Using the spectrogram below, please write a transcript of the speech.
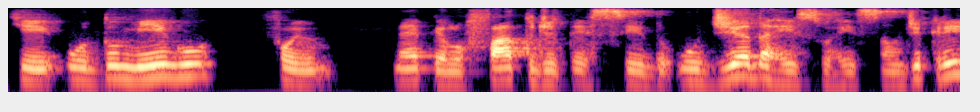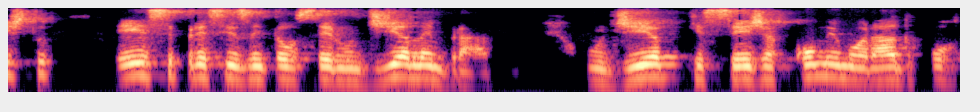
que o domingo foi, né, pelo fato de ter sido o dia da ressurreição de Cristo, esse precisa então ser um dia lembrado, um dia que seja comemorado por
